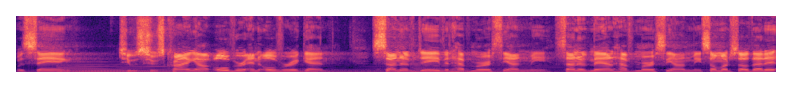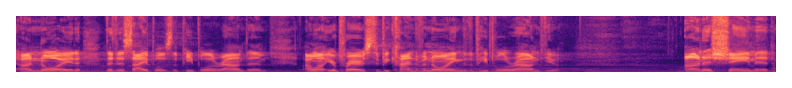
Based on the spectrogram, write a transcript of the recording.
was saying, she was, she was crying out over and over again, Son of David, have mercy on me. Son of man, have mercy on me. So much so that it annoyed the disciples, the people around him. I want your prayers to be kind of annoying to the people around you. unashamed,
